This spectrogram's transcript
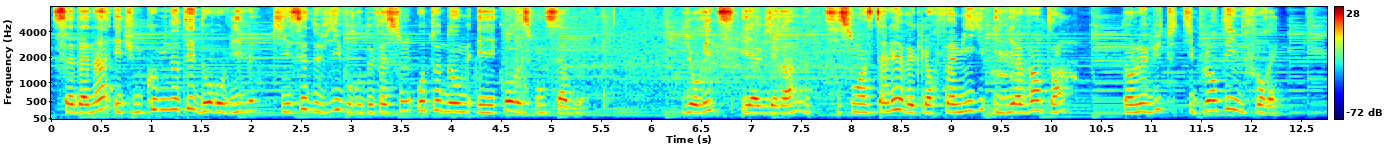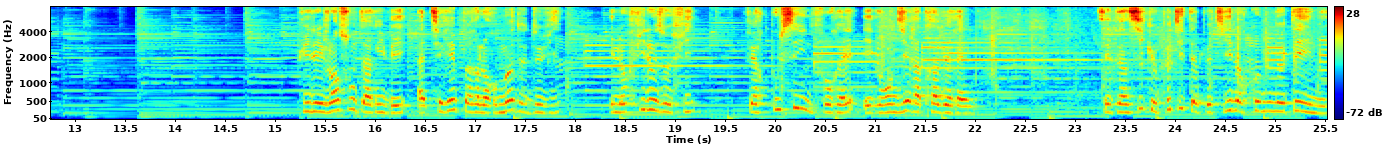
Sadana est une communauté d'Auroville qui essaie de vivre de façon autonome et éco-responsable. Yoritz et Aviram s'y sont installés avec leur famille il y a 20 ans dans le but d'y planter une forêt. Puis les gens sont arrivés, attirés par leur mode de vie et leur philosophie, faire pousser une forêt et grandir à travers elle. C'est ainsi que petit à petit leur communauté est née.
